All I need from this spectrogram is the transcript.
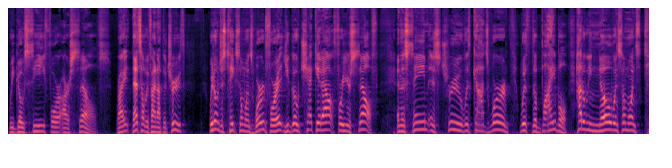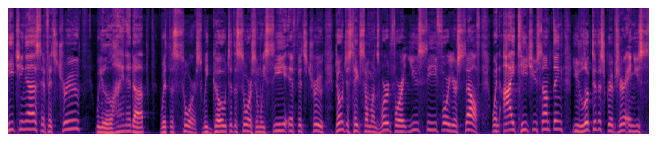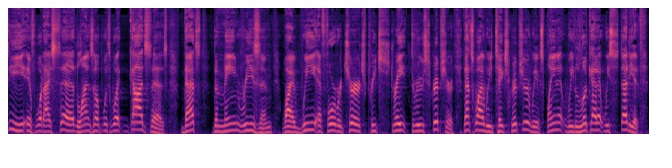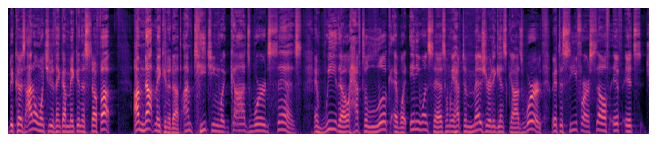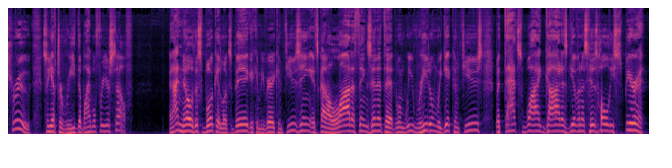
We go see for ourselves, right? That's how we find out the truth. We don't just take someone's word for it, you go check it out for yourself. And the same is true with God's word, with the Bible. How do we know when someone's teaching us if it's true? We line it up with the source. We go to the source and we see if it's true. Don't just take someone's word for it. You see for yourself. When I teach you something, you look to the scripture and you see if what I said lines up with what God says. That's the main reason why we at Forward Church preach straight through Scripture. That's why we take Scripture, we explain it, we look at it, we study it, because I don't want you to think I'm making this stuff up. I'm not making it up. I'm teaching what God's word says. And we, though, have to look at what anyone says and we have to measure it against God's word. We have to see for ourselves if it's true. So you have to read the Bible for yourself. And I know this book, it looks big, it can be very confusing. It's got a lot of things in it that when we read them, we get confused. But that's why God has given us His Holy Spirit.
